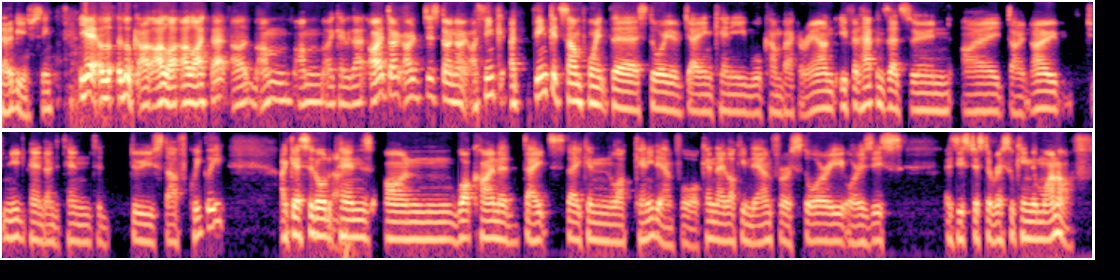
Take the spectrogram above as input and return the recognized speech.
That'd be interesting. Yeah, look, I, I like I like that. I, I'm I'm okay with that. I don't. I just don't know. I think I think at some point the story of Jay and Kenny will come back around. If it happens that soon, I don't know. New Japan don't tend to do stuff quickly. I guess it all No. depends on what kind of dates they can lock Kenny down for. Can they lock him down for a story, or is this is this just a Wrestle Kingdom one-off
